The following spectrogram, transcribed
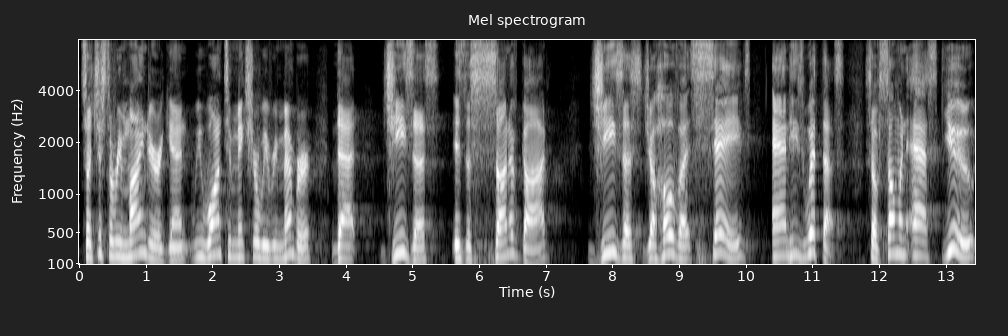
So, just a reminder again, we want to make sure we remember that Jesus is the Son of God. Jesus, Jehovah, saves, and He's with us. So if someone asks you,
